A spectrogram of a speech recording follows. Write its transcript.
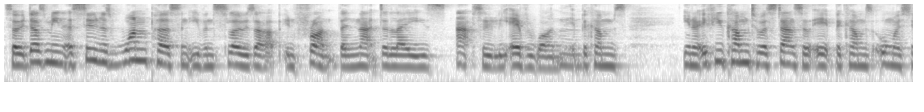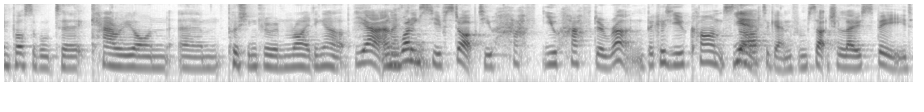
so it does mean as soon as one person even slows up in front then that delays absolutely everyone mm. it becomes you know, if you come to a standstill, it becomes almost impossible to carry on um, pushing through and riding up. Yeah, and, and once think, you've stopped, you have you have to run because you can't start yeah. again from such a low speed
